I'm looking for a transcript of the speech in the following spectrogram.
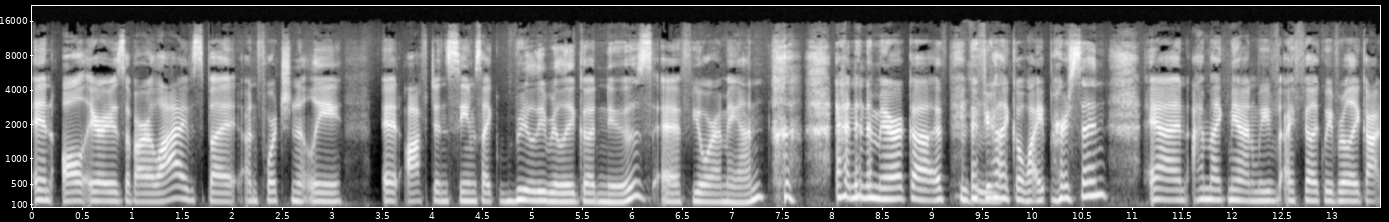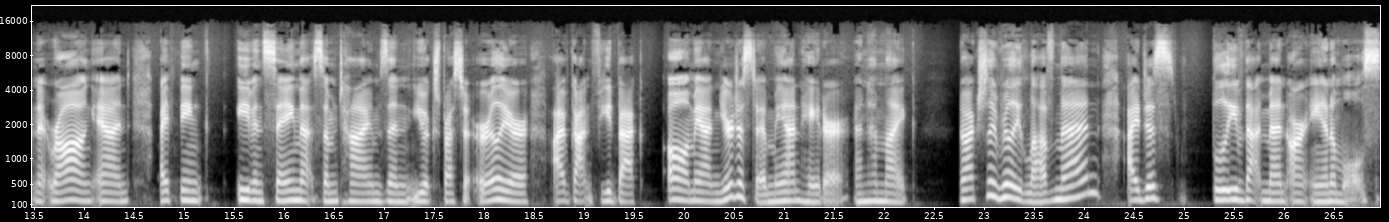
in all areas of our lives, but unfortunately it often seems like really really good news if you're a man and in america if, mm-hmm. if you're like a white person and i'm like man we've i feel like we've really gotten it wrong and i think even saying that sometimes, and you expressed it earlier, I've gotten feedback, oh man, you're just a man hater. And I'm like, no, I actually really love men. I just believe that men aren't animals.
